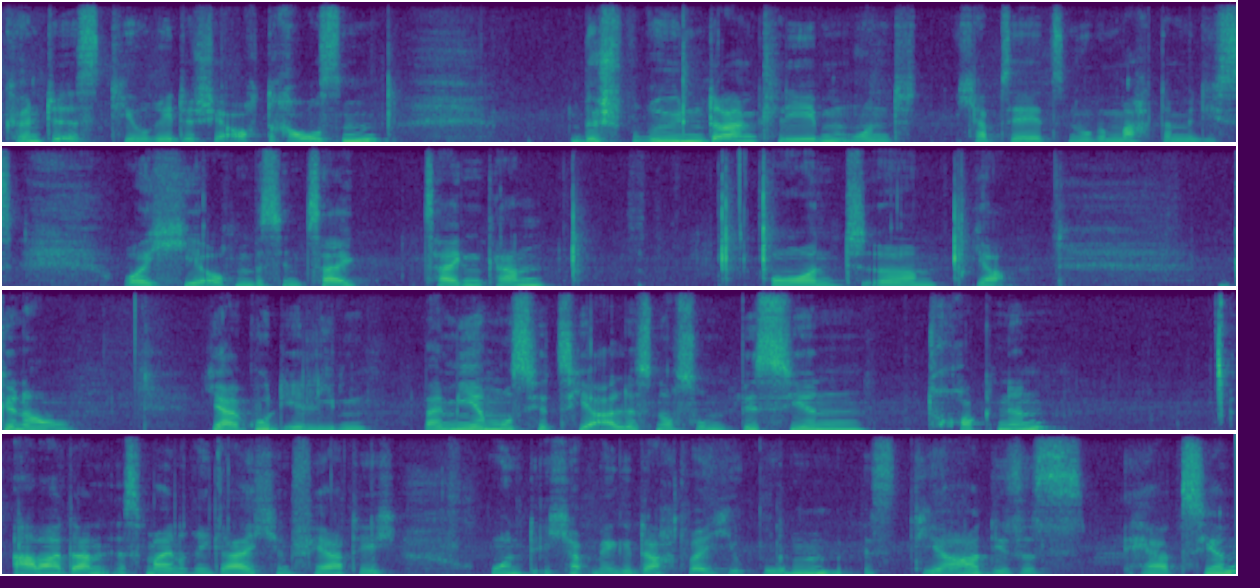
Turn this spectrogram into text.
könnte es theoretisch ja auch draußen besprühen, dran kleben und ich habe es ja jetzt nur gemacht, damit ich es euch hier auch ein bisschen zeig zeigen kann. Und ähm, ja, genau. Ja gut, ihr Lieben, bei mir muss jetzt hier alles noch so ein bisschen trocknen. Aber dann ist mein Regalchen fertig. Und ich habe mir gedacht, weil hier oben ist ja dieses Herzchen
